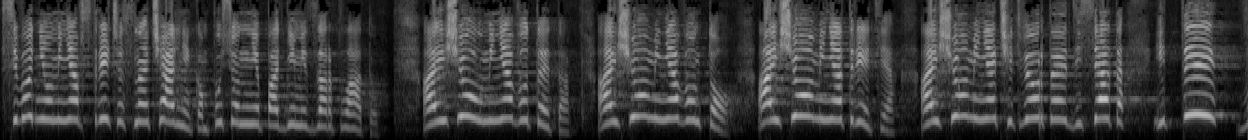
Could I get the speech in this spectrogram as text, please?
сегодня у меня встреча с начальником, пусть он мне поднимет зарплату. А еще у меня вот это, а еще у меня вон то, а еще у меня третье, а еще у меня четвертое, десятое. И ты,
